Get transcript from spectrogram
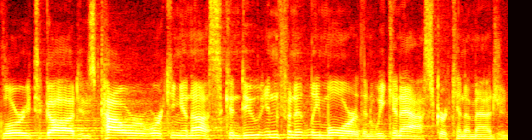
Glory to God, whose power working in us can do infinitely more than we can ask or can imagine.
